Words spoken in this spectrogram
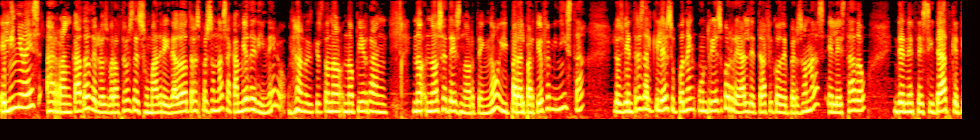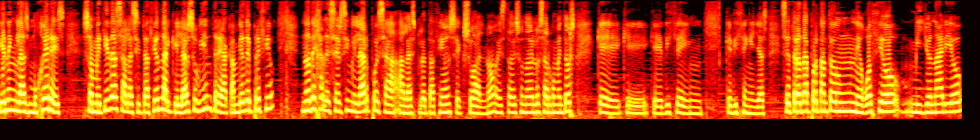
El niño es arrancado de los brazos de su madre y dado a otras personas a cambio de dinero. Claro, es que esto no, no pierdan, no, no se desnorten, ¿no? Y para el Partido Feminista, los vientres de alquiler suponen un riesgo real de tráfico de personas. El estado de necesidad que tienen las mujeres sometidas a la situación de alquilar su vientre a cambio de precio no deja de ser similar pues a, la explotación sexual, ¿no? Esto es uno de los argumentos que, que- dicen que dicen ellas. Se trata, por tanto, de un negocio millonario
